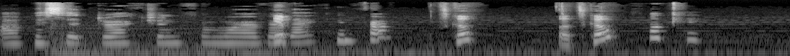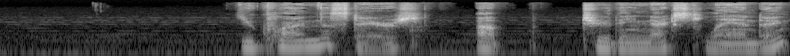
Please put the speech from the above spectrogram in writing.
Opposite direction from wherever Yep. that came from? Let's go. Let's go. Okay. You climb the stairs up to the next landing,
